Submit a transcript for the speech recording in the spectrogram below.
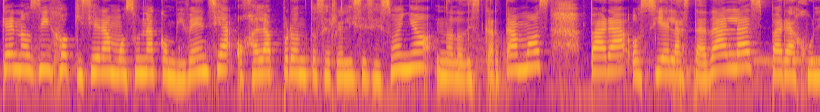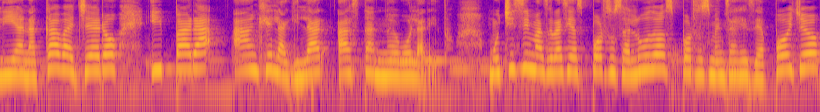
que nos dijo que hiciéramos una convivencia. Ojalá pronto se realice ese sueño, no lo descartamos. Para Ociel hasta Dallas, para Juliana Caballero y para Ángel Aguilar hasta Nuevo Laredo. Muchísimas gracias por sus saludos, por sus mensajes de apoyo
